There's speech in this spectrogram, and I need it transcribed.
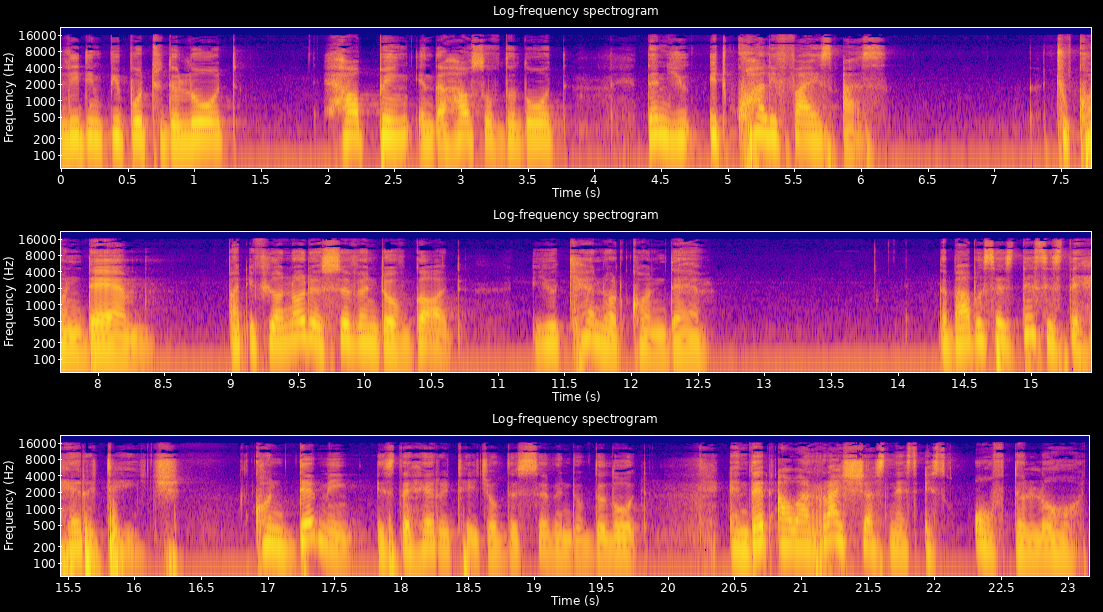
leading people to the Lord, helping in the house of the Lord. Then you, it qualifies us to condemn. But if you are not a servant of God, you cannot condemn. The Bible says this is the heritage. Condemning is the heritage of the servant of the Lord, and that our righteousness is of the Lord.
